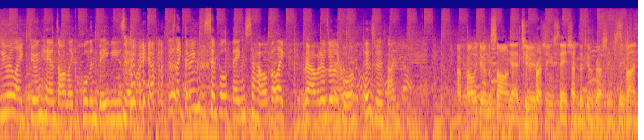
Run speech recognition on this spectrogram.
we were like doing hands-on, like holding babies, yeah. just like doing simple things to help. But like, yeah, but it was really know. cool. It was really fun. I'm probably doing the song. Yeah, the toothbrushing station. At the toothbrushing station. It's fun.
